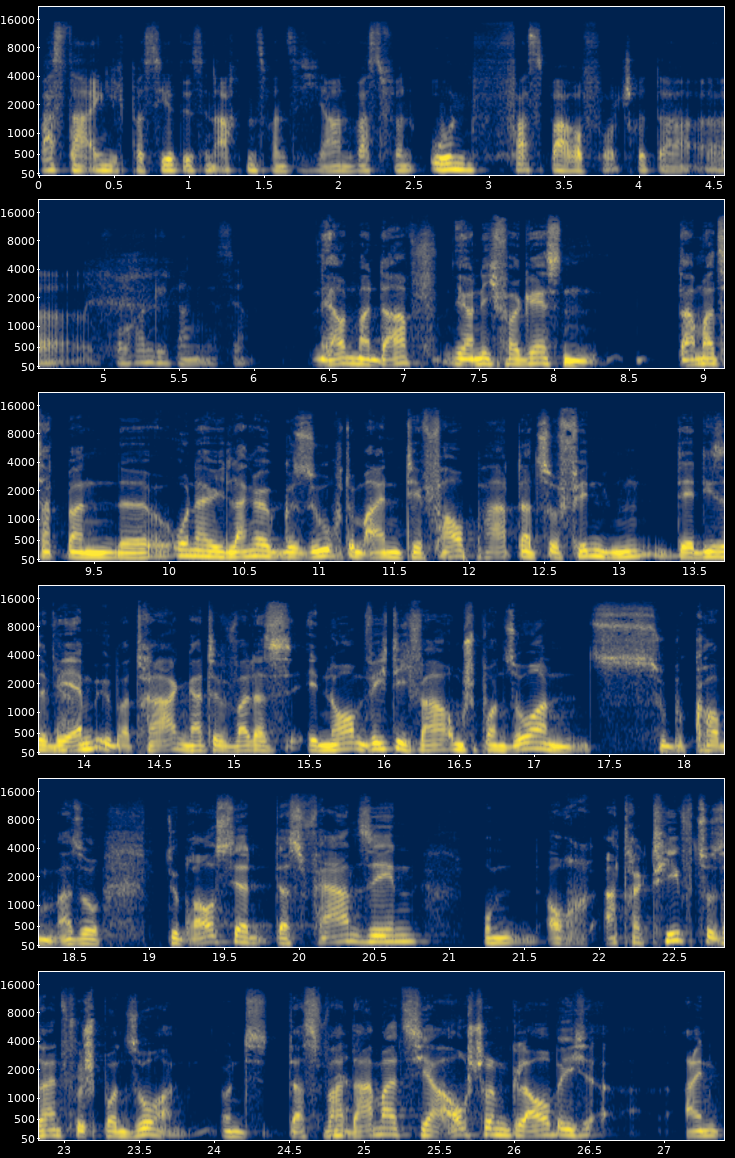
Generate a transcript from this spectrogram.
was da eigentlich passiert ist in 28 Jahren, was für ein unfassbarer Fortschritt da äh, vorangegangen ist, ja. Ja, und man darf ja nicht vergessen, Damals hat man äh, unheimlich lange gesucht, um einen TV-Partner zu finden, der diese ja. WM übertragen hatte, weil das enorm wichtig war, um Sponsoren zu bekommen. Also du brauchst ja das Fernsehen, um auch attraktiv zu sein für Sponsoren. Und das war ja. damals ja auch schon, glaube ich, ein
